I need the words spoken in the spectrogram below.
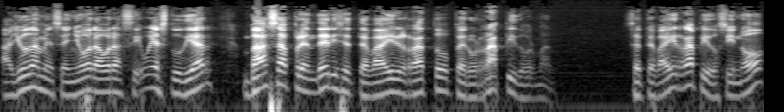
ayúdame Señor, ahora sí voy a estudiar, vas a aprender y se te va a ir el rato, pero rápido hermano. Se te va a ir rápido, si no,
